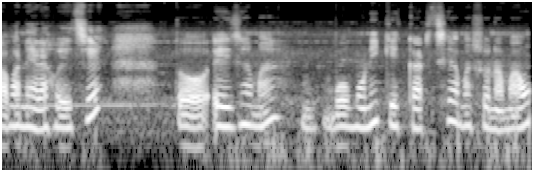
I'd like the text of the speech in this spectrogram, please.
বাবা ন্যাড়া হয়েছে। তো এই যে আমার বৌমণি কেক কাটছে, আমার সোনা মাও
